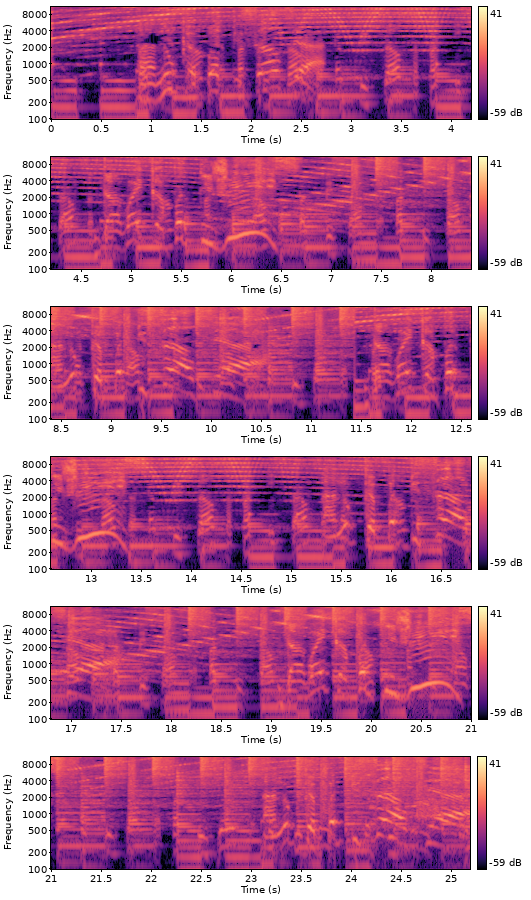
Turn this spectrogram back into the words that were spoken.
А ну-ка, подписался? Подписался, подписался. Давай-ка подпишись. Подписался, подписался. А ну-ка, подписался. Давай-ка подпишись. Подписался, подписался. А ну-ка, подписался. Подписался, подписался. Давай-ка подпишись. А ну-ка, подписался.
